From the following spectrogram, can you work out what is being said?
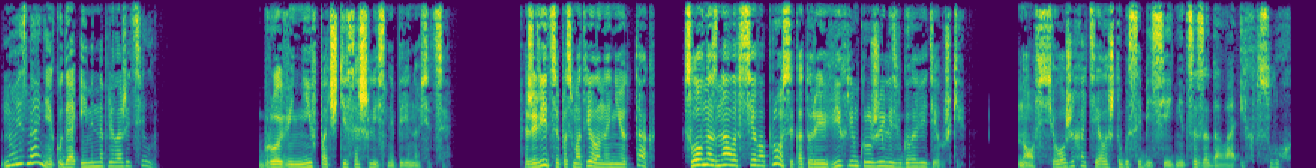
ну и знание, куда именно приложить силу». Брови Нив почти сошлись на переносице. Жрица посмотрела на нее так, словно знала все вопросы, которые вихрем кружились в голове девушки. Но все же хотела, чтобы собеседница задала их вслух.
